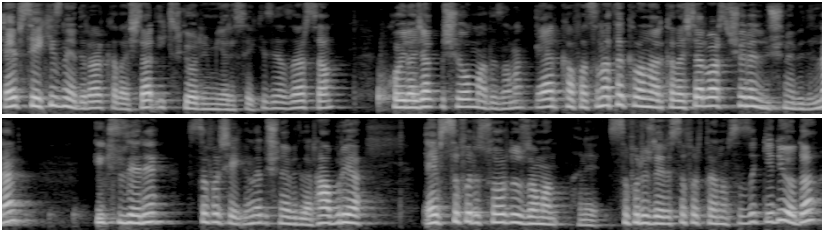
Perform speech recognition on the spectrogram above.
F8 nedir arkadaşlar? X gördüğüm yere 8 yazarsam koyulacak bir şey olmadığı zaman eğer kafasına takılan arkadaşlar varsa şöyle düşünebilirler. X üzeri 0 şeklinde düşünebilirler. Ha buraya F0'ı sorduğu zaman hani 0 üzeri 0 tanımsızlık geliyor da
